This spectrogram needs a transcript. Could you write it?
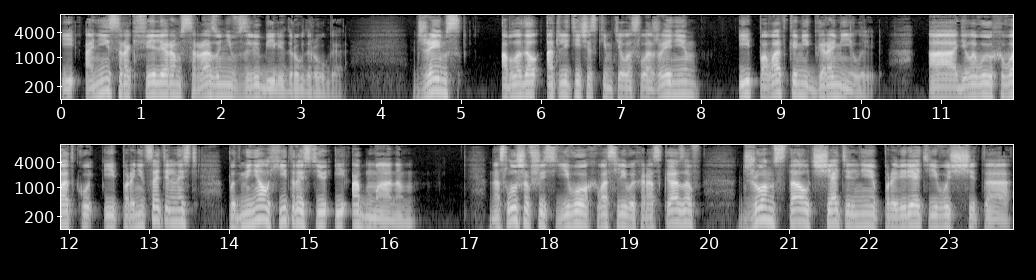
и они с Рокфеллером сразу не взлюбили друг друга. Джеймс обладал атлетическим телосложением и повадками громилы, а деловую хватку и проницательность подменял хитростью и обманом. Наслушавшись его хвастливых рассказов, Джон стал тщательнее проверять его счета,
